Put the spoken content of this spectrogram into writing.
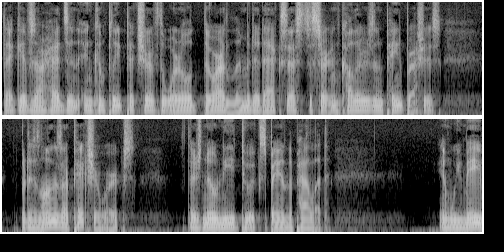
that gives our heads an incomplete picture of the world through our limited access to certain colors and paintbrushes. But as long as our picture works, there's no need to expand the palette. And we may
